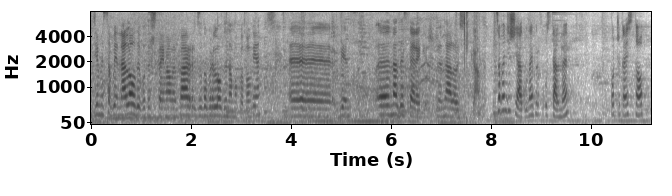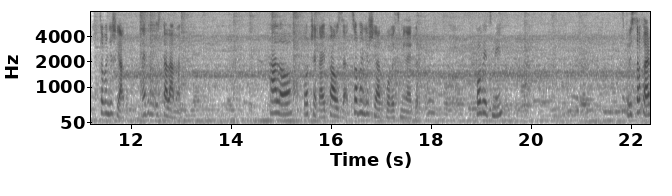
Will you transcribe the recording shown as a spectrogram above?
idziemy sobie na lody, bo też tutaj mamy bardzo dobre lody na Mokotowie, e, więc e, na deserek jeszcze, na lodzika. Co będziesz jadł? Najpierw ustalmy. Poczekaj, stop. Co będziesz jadł? Najpierw ustalamy. Halo, poczekaj, pauza. Co będziesz jadł? Powiedz mi najpierw. Powiedz mi. Christopher?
